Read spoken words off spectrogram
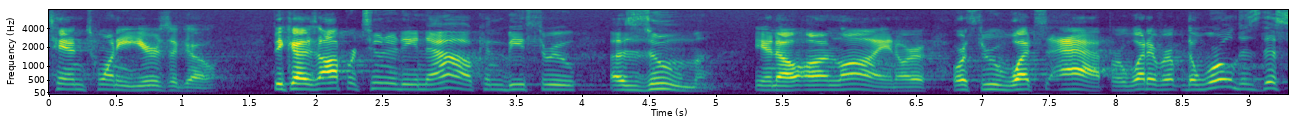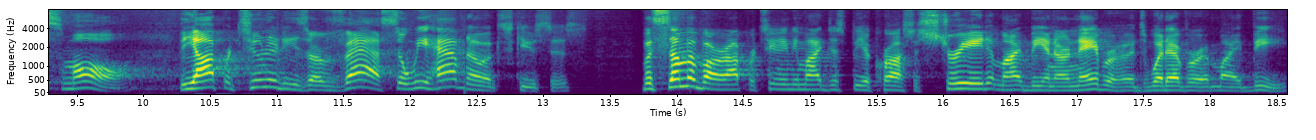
10, 20 years ago because opportunity now can be through a Zoom, you know, online or, or through WhatsApp or whatever. The world is this small. The opportunities are vast, so we have no excuses. But some of our opportunity might just be across the street, it might be in our neighborhoods, whatever it might be.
